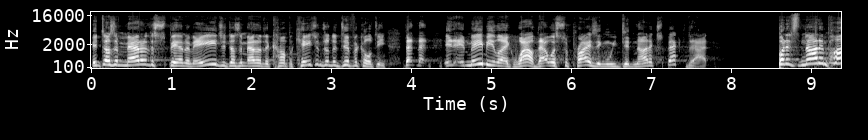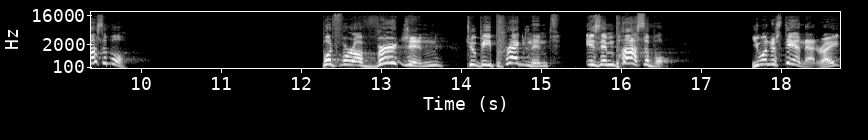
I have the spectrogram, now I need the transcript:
It doesn't matter the span of age. It doesn't matter the complications or the difficulty. That, that, it, it may be like, wow, that was surprising. We did not expect that. But it's not impossible. But for a virgin to be pregnant is impossible. You understand that, right?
